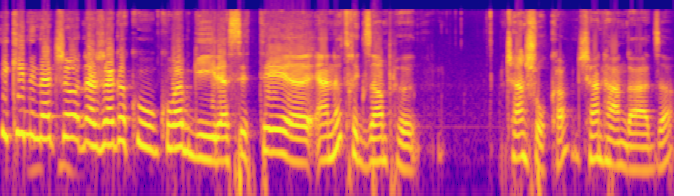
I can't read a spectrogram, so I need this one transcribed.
Ikindi na cyo nashaka ku- kubabwira sete un autre exemple canshoka cantangaza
